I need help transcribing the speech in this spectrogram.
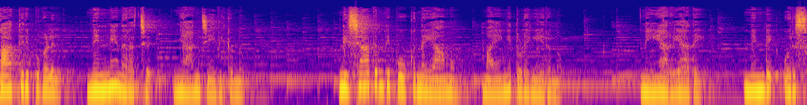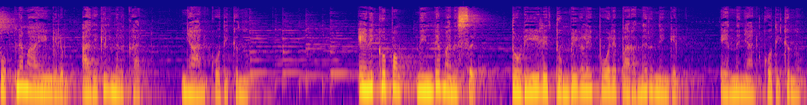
കാത്തിരിപ്പുകളിൽ നിന്നെ നിറച്ച് ഞാൻ ജീവിക്കുന്നു. നിശാഗന്ധി പൂക്കുന്ന യാമം മയങ്ങിത്തുടങ്ങിയിരുന്നു നീ അറിയാതെ നിന്റെ ഒരു സ്വപ്നമായെങ്കിലും അരികിൽ നിൽക്കാൻ ഞാൻ കൊതിക്കുന്നു. എനിക്കൊപ്പം നിന്റെ മനസ്സ് തൊടിയിലെ തുമ്പികളെപ്പോലെ പറന്നിരുന്നെങ്കിൽ എന്ന് ഞാൻ കൊതിക്കുന്നു.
